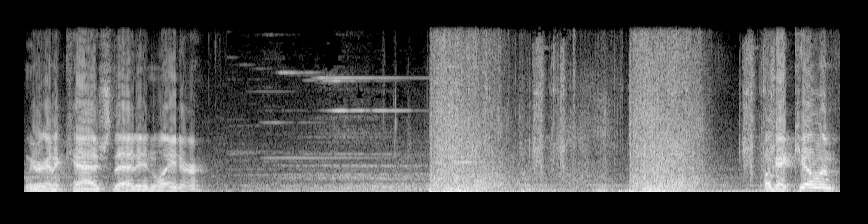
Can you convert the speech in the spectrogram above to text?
We are going to cash that in later. Okay, kill him.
